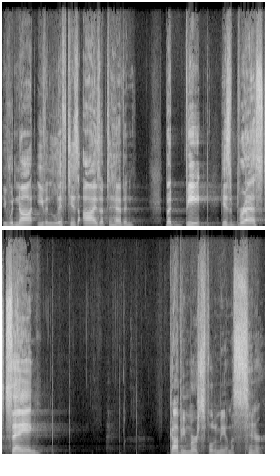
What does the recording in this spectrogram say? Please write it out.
He would not even lift his eyes up to heaven, but beat his breast, saying, God, be merciful to me. I'm a sinner.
